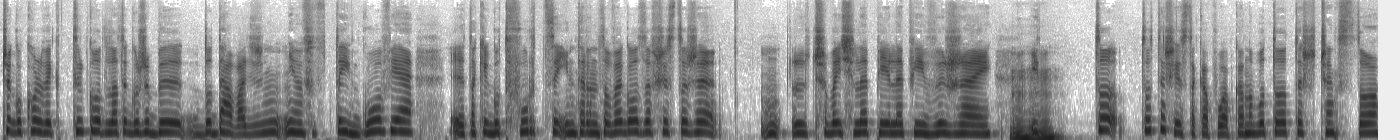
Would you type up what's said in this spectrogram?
czegokolwiek, tylko dlatego, żeby dodawać. Nie wiem, w tej głowie y, takiego twórcy internetowego zawsze jest to, że mm, trzeba iść lepiej, lepiej, wyżej. I to, to też jest taka pułapka, no bo to też często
